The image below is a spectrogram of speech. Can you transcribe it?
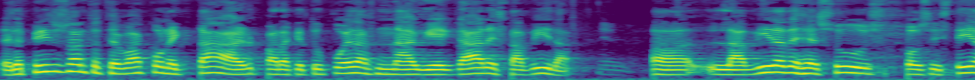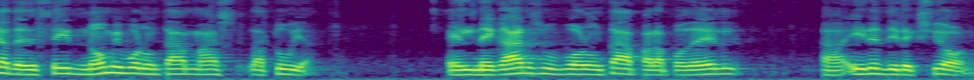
El Espíritu Santo te va a conectar para que tú puedas navegar esta vida. Ah, la vida de Jesús consistía de decir, no mi voluntad más la tuya. El negar su voluntad para poder ah, ir en dirección.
